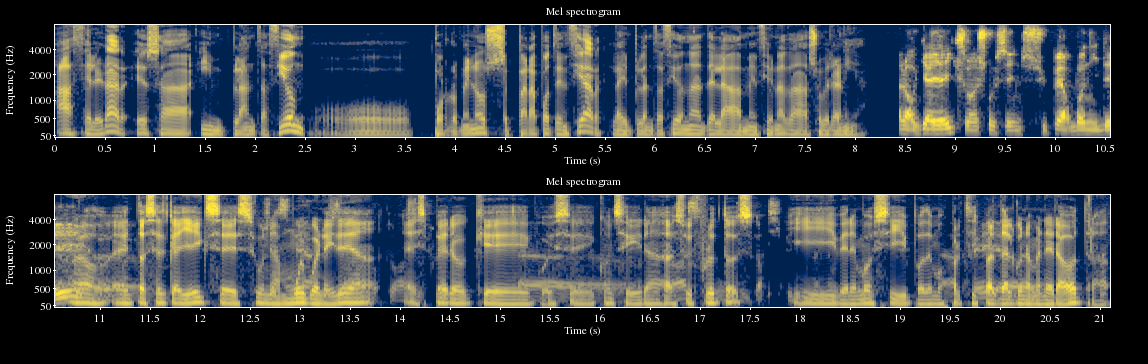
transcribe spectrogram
acelerar esa implantación? O por lo menos para potenciar la implantación de la mencionada soberanía. Alors Gaia X, moi, je trouve que c'est une super bonne idée. Alors, euh, entonces Gaia X es una muy buena idea. Espero que pues eh, conseguirá sus frutos y veremos si podemos participar de alguna manera u otra.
